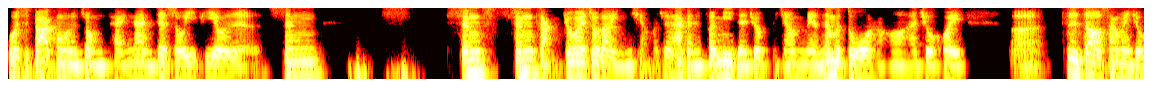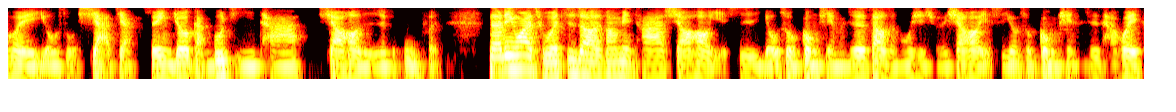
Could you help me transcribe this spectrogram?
或是罢工的状态。那你这时候 EPO 的生生生长就会受到影响，就是它可能分泌的就比较没有那么多，然后它就会呃制造上面就会有所下降，所以你就赶不及它消耗的这个部分。那另外除了制造的方面，它消耗也是有所贡献嘛，就是造成红血球的消耗也是有所贡献，就是它会。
